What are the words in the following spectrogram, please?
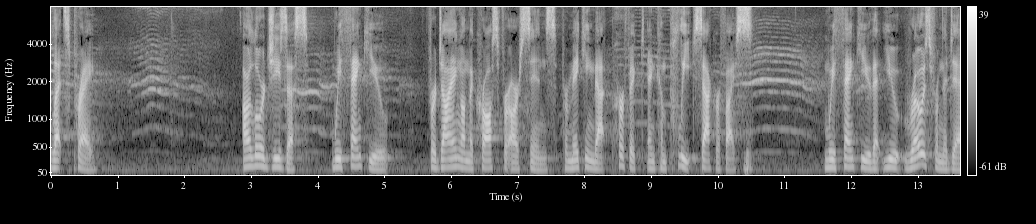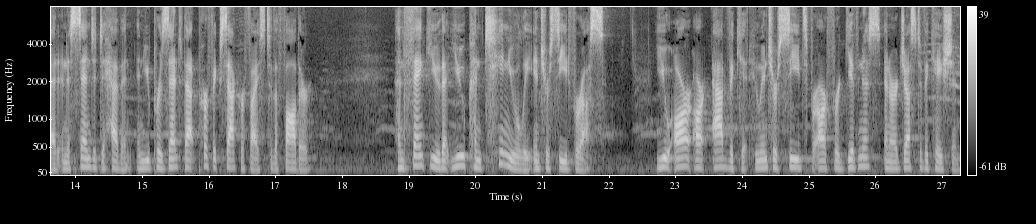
Let's pray. Our Lord Jesus, we thank you for dying on the cross for our sins, for making that perfect and complete sacrifice. We thank you that you rose from the dead and ascended to heaven, and you present that perfect sacrifice to the Father. And thank you that you continually intercede for us. You are our advocate who intercedes for our forgiveness and our justification.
